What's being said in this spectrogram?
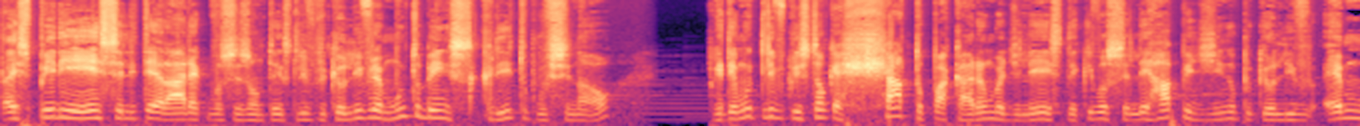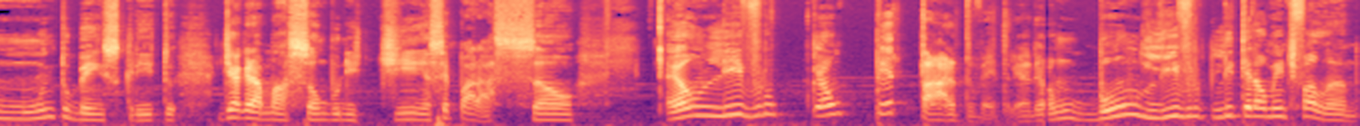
a experiência literária que vocês vão ter esse livro, porque o livro é muito bem escrito, por sinal. Porque tem muito livro cristão que é chato pra caramba de ler. Esse daqui você lê rapidinho, porque o livro é muito bem escrito. Diagramação bonitinha, separação. É um livro. É um petardo, velho, tá ligado? É um bom livro, literalmente falando.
